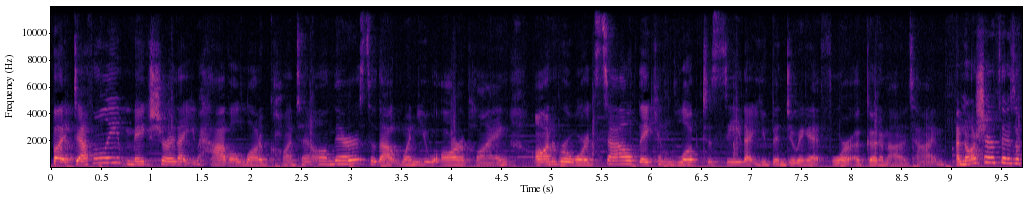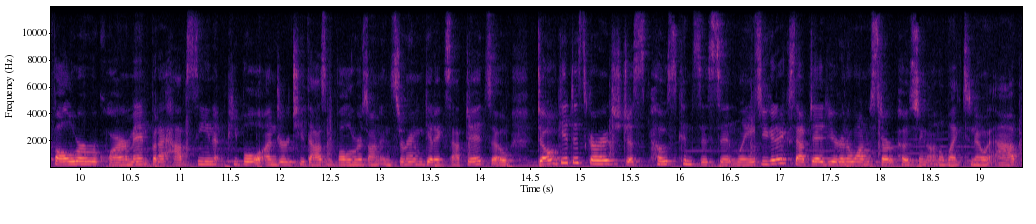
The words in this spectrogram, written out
but definitely make sure that you have a lot of content on there so that when you are applying on Reward Style, they can look to see that you've been doing it for a good amount of time. I'm not sure if there's a follower requirement, but I have seen people under 2,000 followers on Instagram get accepted. So don't get discouraged, just post consistently. So you get accepted, you're gonna wanna start posting on the Like to Know app.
